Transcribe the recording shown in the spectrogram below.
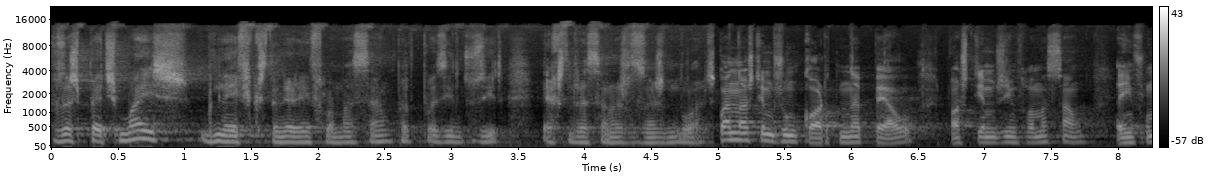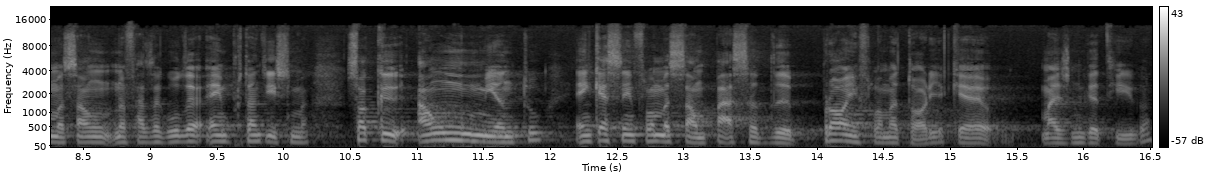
os aspectos mais benéficos da neuroinflamação para depois induzir a regeneração nas lesões medulares. Quando nós temos um corte na pele, nós temos inflamação. A inflamação na fase aguda é importantíssima. Só que há um momento em que essa inflamação passa de pró-inflamatória, que é mais negativa,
